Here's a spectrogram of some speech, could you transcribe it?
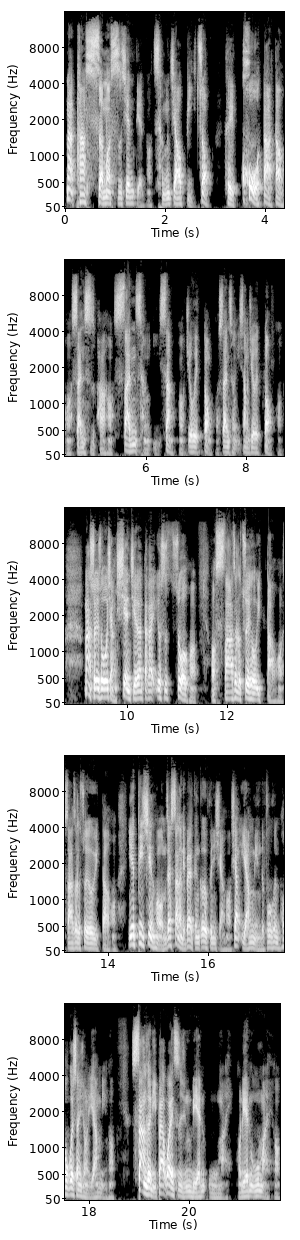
那它什么时间点哈？成交比重？可以扩大到哈三十趴哈三成以上哦就会动三成以上就会动哈那所以说我想现阶段大概又是做哈哦杀这个最后一刀哈杀这个最后一刀哈。因为毕竟哈我们在上个礼拜跟各位分享哈像阳明的部分货柜三雄的阳明哈上个礼拜外资已经连五买连五买哈。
